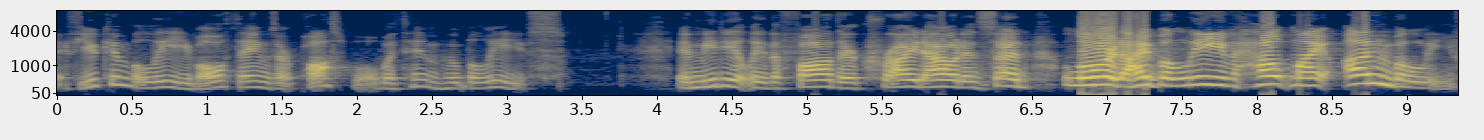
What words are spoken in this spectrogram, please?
if you can believe, all things are possible with him who believes. Immediately the father cried out and said, Lord, I believe, help my unbelief.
